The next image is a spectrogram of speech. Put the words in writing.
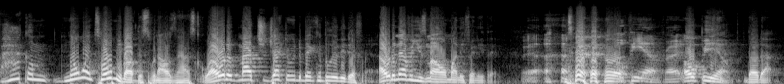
how come no one told me about this when I was in high school? I would have my trajectory would have been completely different. I would have never used my own money for anything. Yeah. OPM, right? OPM, no doubt.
